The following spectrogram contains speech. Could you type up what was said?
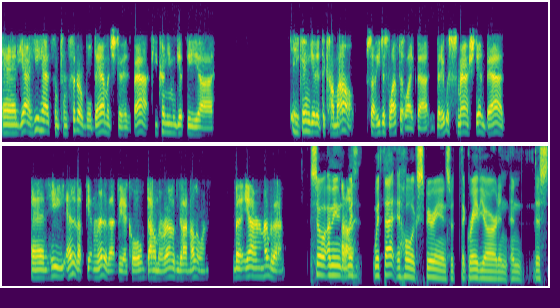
And yeah, he had some considerable damage to his back. He couldn't even get the uh he couldn't get it to come out. So he just left it like that. But it was smashed in bad. And he ended up getting rid of that vehicle down the road and got another one. But yeah, I remember that. So I mean, uh, with with that whole experience with the graveyard and and this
